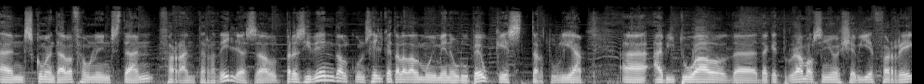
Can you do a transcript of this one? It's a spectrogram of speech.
ens comentava fa un instant Ferran Tarradellas, el president del Consell Català del Moviment Europeu, que és tertulià eh, habitual d'aquest programa, el senyor Xavier Ferrer,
